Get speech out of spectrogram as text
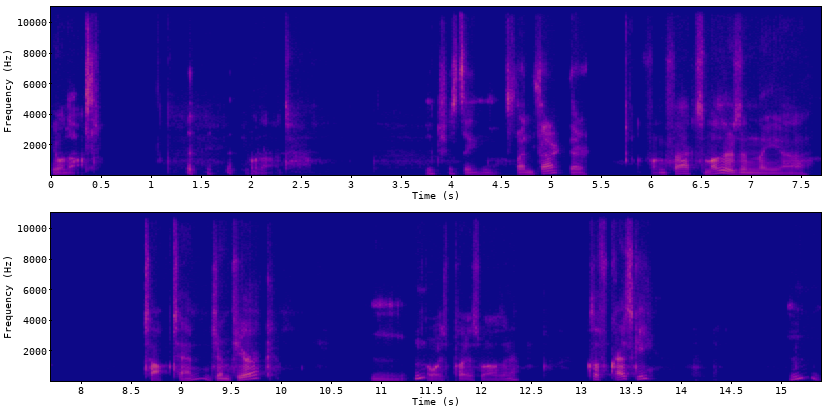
He will not. he will not. Interesting fun fact there. Fun fact some others in the uh, top 10 Jim Furyk, Mhm. always plays well there. Cliff Kresge, Mm.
